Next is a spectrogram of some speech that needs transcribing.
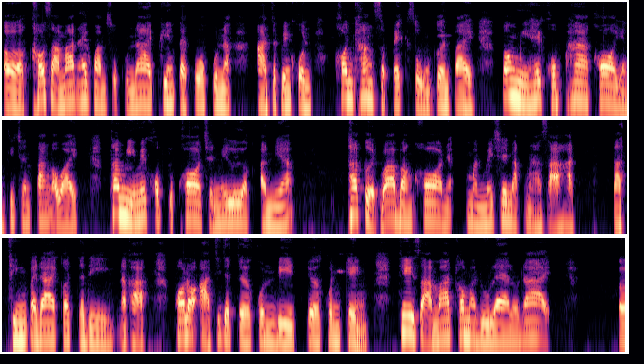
เออเขาสามารถให้ความสุขคุณได้ เพียงแต่ตัวคุณนะอาจจะเป็นคนค่อนข้างสเปคสูงเกินไป ต้องมีให้ครบห้าข้ออย่างที่ฉันตั้งเอาไว้ ถ้ามีไม่ครบทุกข้อฉันไม่เลือกอันเนี้ยถ้าเกิดว่าบางข้อเนี่ยมันไม่ใช่หนักหนาสาหัส ตัดทิ้งไปได้ก็จะดีนะคะ เพราะเราอาจที่จะเจอคนดีเจอคนเก่ง ที่สามารถเข้ามาดูแลเราได้เ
